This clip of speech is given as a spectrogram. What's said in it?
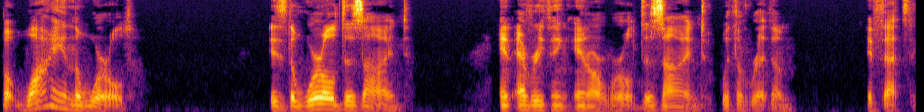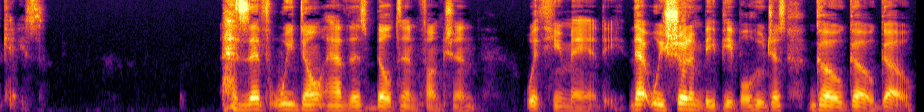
But why in the world is the world designed and everything in our world designed with a rhythm? If that's the case. As if we don't have this built in function with humanity, that we shouldn't be people who just go, go, go.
